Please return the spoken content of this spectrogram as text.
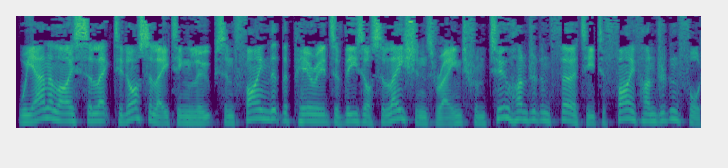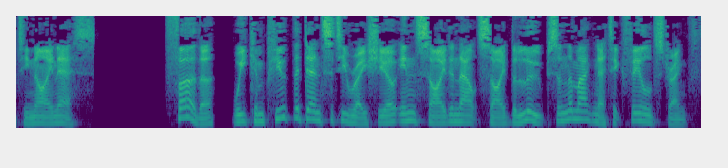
We analyze selected oscillating loops and find that the periods of these oscillations range from 230 to 549 s. Further, we compute the density ratio inside and outside the loops and the magnetic field strength.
